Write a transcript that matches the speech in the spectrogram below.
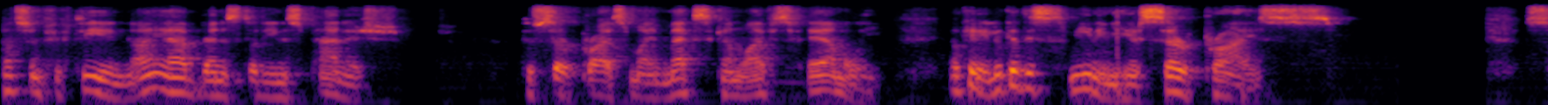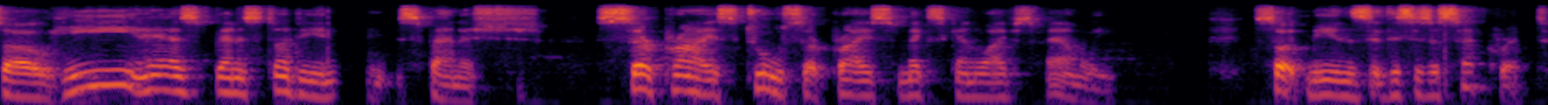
Question 15, I have been studying Spanish to surprise my Mexican wife's family. Okay, look at this meaning here, surprise. So he has been studying Spanish, surprise to surprise Mexican wife's family. So it means this is a secret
